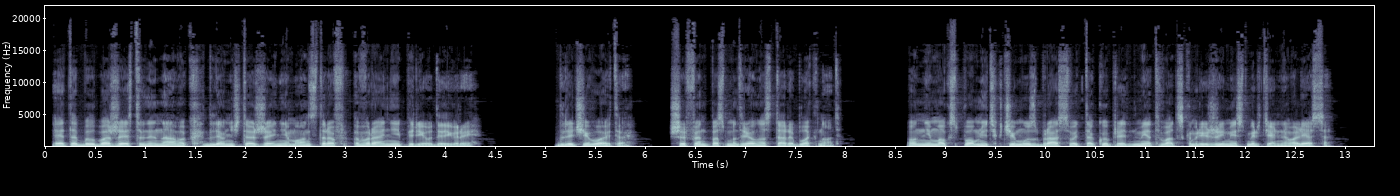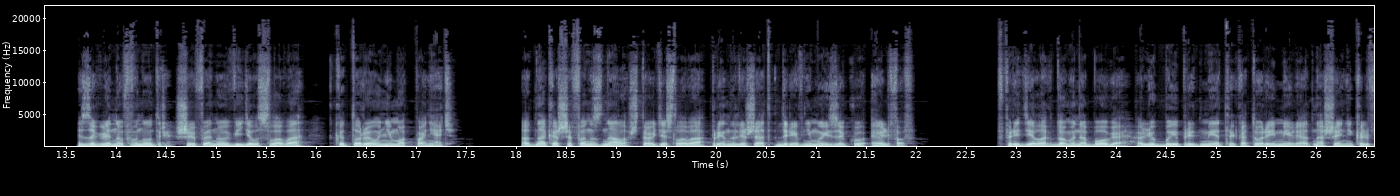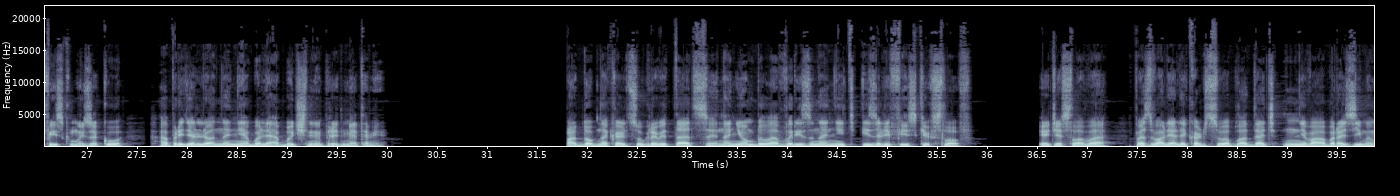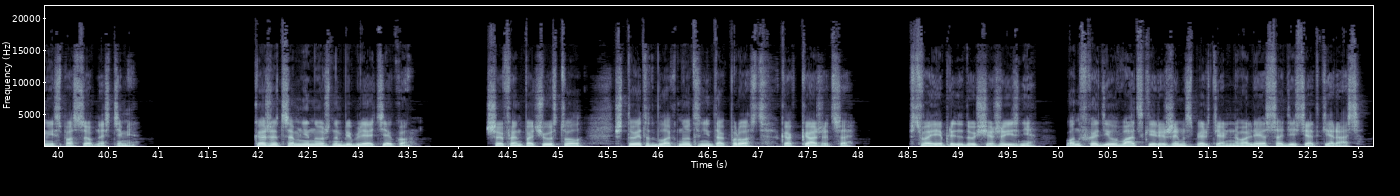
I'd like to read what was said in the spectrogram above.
Это был божественный навык для уничтожения монстров в ранние периоды игры. Для чего это? Шифен посмотрел на старый блокнот. Он не мог вспомнить, к чему сбрасывать такой предмет в адском режиме смертельного леса. Заглянув внутрь, Шифен увидел слова, которые он не мог понять. Однако Шефен знал, что эти слова принадлежат древнему языку эльфов. В пределах домена бога любые предметы, которые имели отношение к эльфийскому языку, определенно не были обычными предметами. Подобно кольцу гравитации, на нем была вырезана нить из эльфийских слов. Эти слова позволяли кольцу обладать невообразимыми способностями. «Кажется, мне нужно библиотеку», Шефен почувствовал, что этот блокнот не так прост, как кажется. В своей предыдущей жизни он входил в адский режим смертельного леса десятки раз.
